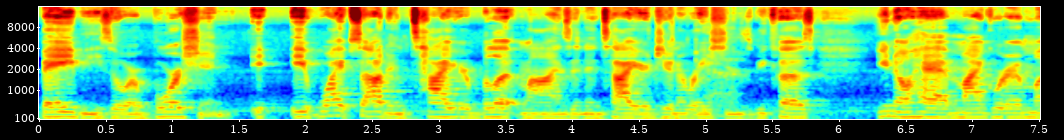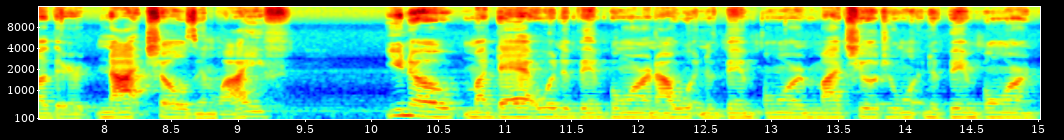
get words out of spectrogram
babies or abortion, it, it wipes out entire bloodlines and entire generations yeah. because you know, had my grandmother not chosen life, you know, my dad wouldn't have been born, I wouldn't have been born, my children wouldn't have been born.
